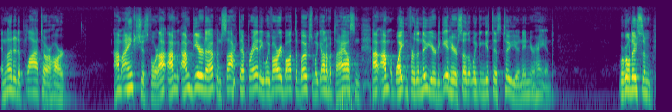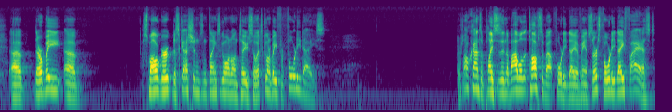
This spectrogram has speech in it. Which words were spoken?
and let it apply to our heart. I'm anxious for it. I, am I'm, I'm geared up and psyched up ready. We've already bought the books and we got them at the house, and I, am waiting for the new year to get here so that we can get this to you and in your hand. We're going to do some, uh, there'll be uh, small group discussions and things going on too, so it's going to be for 40 days. There's all kinds of places in the Bible that talks about 40 day events. There's 40 day fast.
